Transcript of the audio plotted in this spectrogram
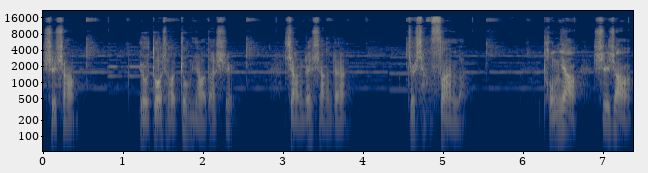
世上有多少重要的事，想着想着就想算了。同样，世上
